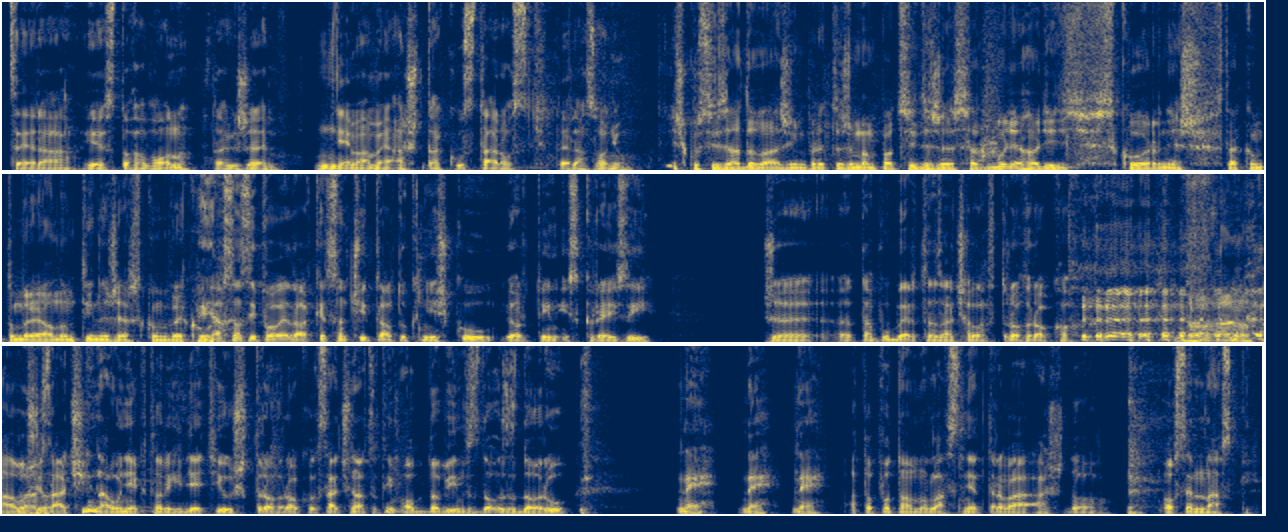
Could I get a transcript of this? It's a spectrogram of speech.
dcera je z toho von, takže nemáme až takú starosť teraz o ňu. Knižku si zadovážim, pretože mám pocit, že sa bude hodiť skôr, než v takom tom reálnom tínežerskom veku. Ja som si povedal, keď som čítal tú knižku Your Teen is Crazy, že e, tá puberta začala v troch rokoch. No, áno, Alebo že áno. začína u niektorých detí už v troch rokoch, začína to tým obdobím vzdo- vzdoru. Ne, ne, ne. A to potom vlastne trvá až do 18.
